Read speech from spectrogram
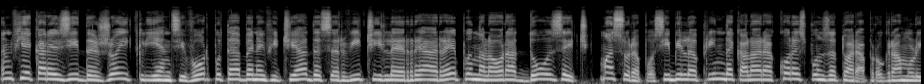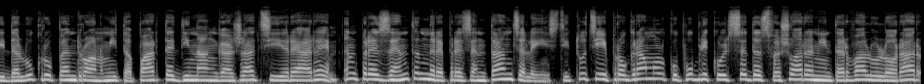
În fiecare zi de joi, clienții vor putea beneficia de serviciile reare până la ora 20, măsură posibilă prin decalarea corespunzătoare a programului de lucru pentru o anumită parte din angajații reare. În prezent, în reprezentanțele instituției, programul cu publicul se desfășoară în intervalul orar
